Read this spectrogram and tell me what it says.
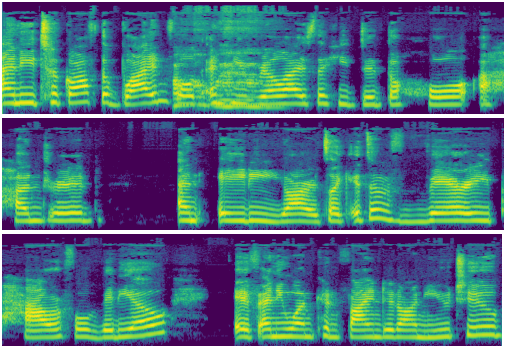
And he took off the blindfold oh, and wow. he realized that he did the whole 180 yards. Like, it's a very powerful video if anyone can find it on YouTube,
